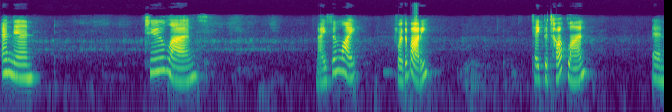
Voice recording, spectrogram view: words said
And then two lines, nice and light, for the body. Take the top line and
